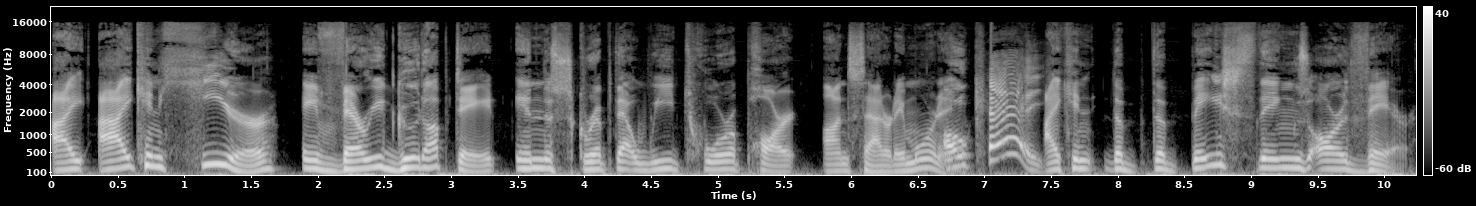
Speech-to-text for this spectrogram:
I I can hear a very good update in the script that we tore apart on Saturday morning. Okay. I can the the base things are there.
